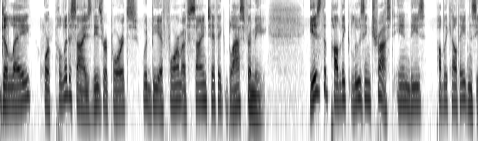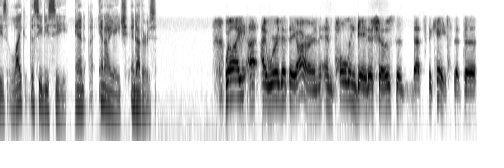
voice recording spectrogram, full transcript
delay, or politicize these reports would be a form of scientific blasphemy." Is the public losing trust in these public health agencies like the CDC and NIH and others? Well, I, I, I worry that they are, and, and polling data shows that that's the case. That the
